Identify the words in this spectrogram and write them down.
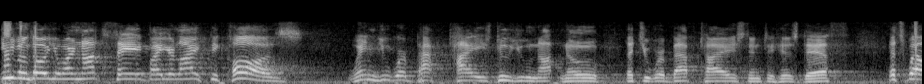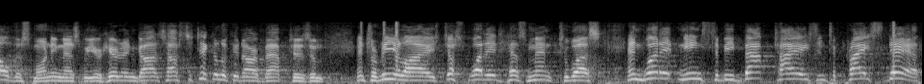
even though you are not saved by your life, because when you were baptized, do you not know that you were baptized into his death? It's well this morning as we are here in God's house to take a look at our baptism and to realize just what it has meant to us and what it means to be baptized into Christ's death.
